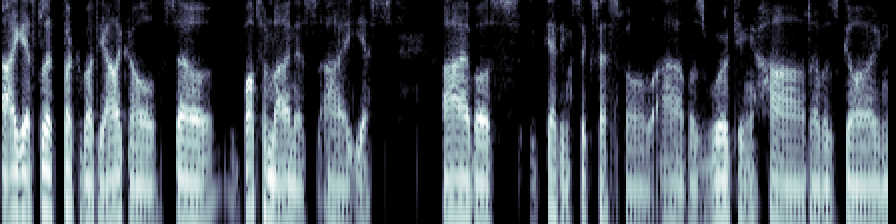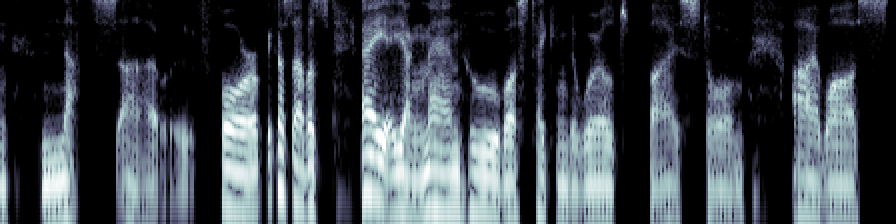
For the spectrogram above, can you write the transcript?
I guess let's talk about the alcohol. So bottom line is, I yes, I was getting successful. I was working hard. I was going nuts uh, for because I was a, a young man who was taking the world by storm. I was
